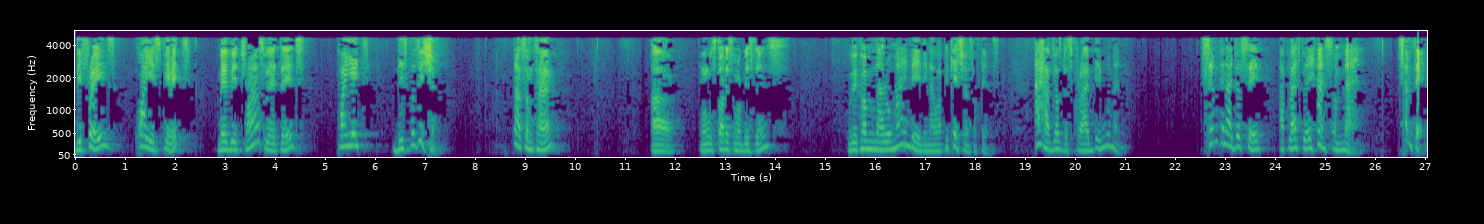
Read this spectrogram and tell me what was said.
the phrase quiet spirit may be translated quiet disposition. Now, sometime uh, when we study some of these things, we become narrow minded in our applications of things. I have just described a woman. Something I just said applies to a handsome man. Something.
